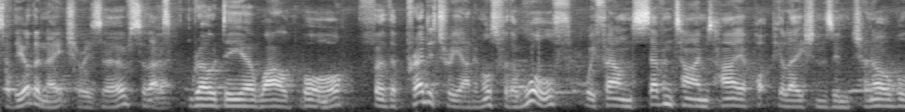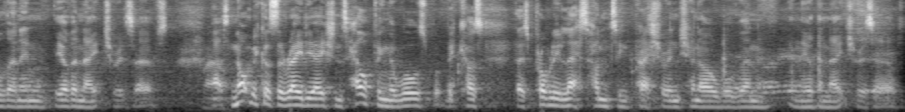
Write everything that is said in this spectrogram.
to the other nature reserves, so that's roe deer, wild boar. For the predatory animals, for the wolf, we found seven times higher populations in Chernobyl than in the other nature reserves. Right. That's not because the radiation's helping the wolves, but because there's probably less hunting pressure in Chernobyl than in the other nature reserves.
